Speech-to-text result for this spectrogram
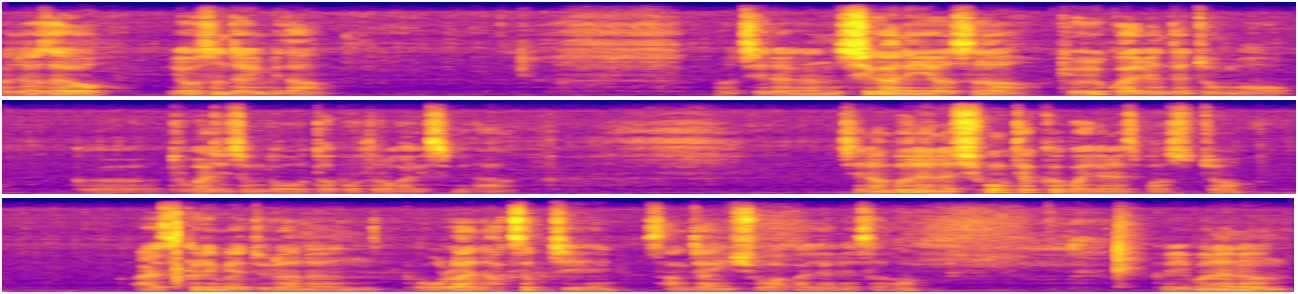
안녕하세요. 여우선장입니다. 어, 지난 시간에 이어서 교육 관련된 종목 그 두 가지 정도 더 보도록 하겠습니다. 지난번에는 시공테크 관련해서 봤었죠. 아이스크림 에듀라는 그 온라인 학습지 상장 이슈와 관련해서 그 이번에는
